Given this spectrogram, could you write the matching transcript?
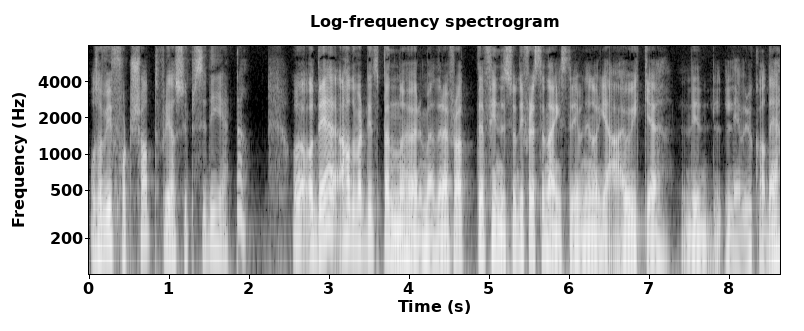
Og så har vi fortsatt, for de har subsidiert det. Og, det hadde vært litt spennende å høre med dere. For det finnes jo de fleste næringsdrivende i Norge er jo ikke De lever jo ikke av det.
